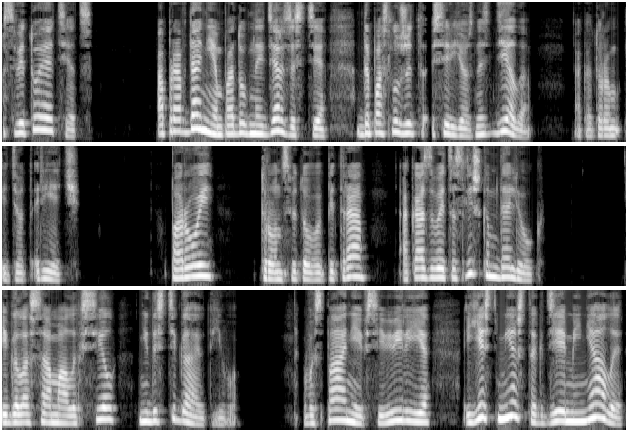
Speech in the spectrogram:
«Святой Отец, оправданием подобной дерзости да послужит серьезность дела, о котором идет речь. Порой трон святого Петра оказывается слишком далек, и голоса малых сил не достигают его. В Испании, в Севилье есть место, где менялы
